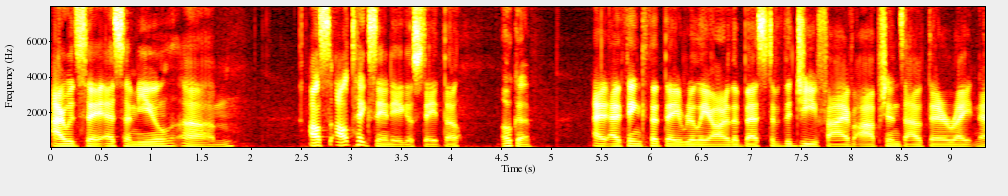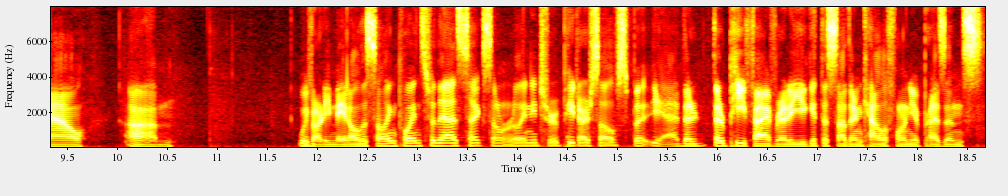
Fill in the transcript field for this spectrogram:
I would say SMU. Um, I'll I'll take San Diego State though. okay. I, I think that they really are the best of the G5 options out there right now. Um, we've already made all the selling points for the Aztecs. I don't really need to repeat ourselves, but yeah, they're they're P5 ready. You get the Southern California presence.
